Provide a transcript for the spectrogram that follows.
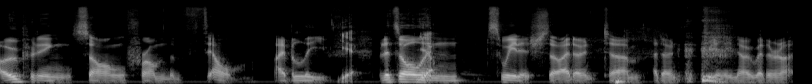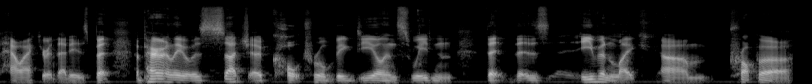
opening song from the film, I believe. Yeah, but it's all yep. in Swedish, so I don't um, I don't really know whether or not how accurate that is. But apparently, it was such a cultural big deal in Sweden that there's even like um, proper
